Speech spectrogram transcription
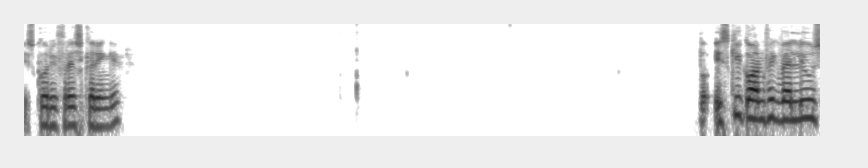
इसको रिफ्रेश करेंगे। तो इसकी कॉन्फ़िग वैल्यूज़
